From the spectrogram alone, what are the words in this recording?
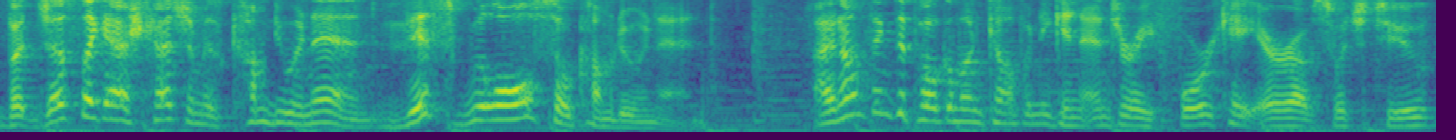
But just like Ash Ketchum has come to an end, this will also come to an end. I don't think the Pokemon Company can enter a 4K era of Switch 2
